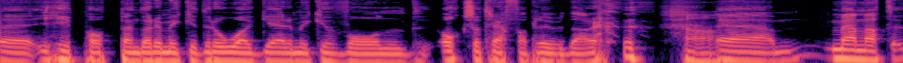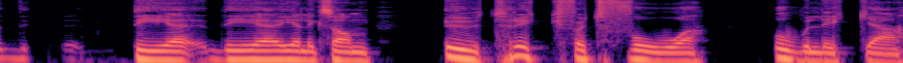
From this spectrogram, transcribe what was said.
eh, i hiphopen där det är mycket droger, mycket våld, också träffa brudar. eh, men att det, det är liksom uttryck för två olika,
